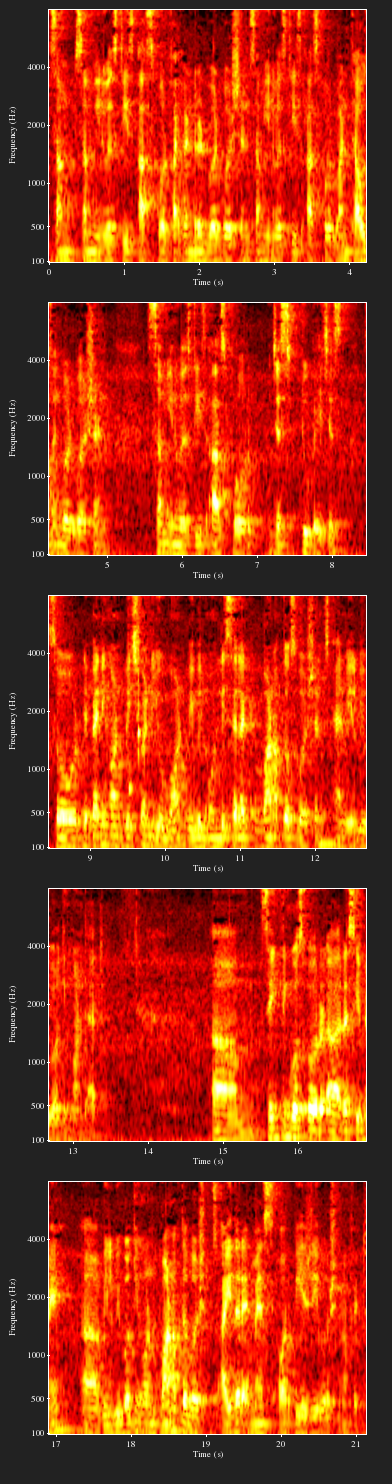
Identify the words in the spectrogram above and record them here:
some some universities ask for 500 word version some universities ask for 1000 word version some universities ask for just two pages. So depending on which one you want we will only select one of those versions and we'll be working on that. Um, same thing goes for uh, resume. Uh, we'll be working on one of the versions either ms or phd version of it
